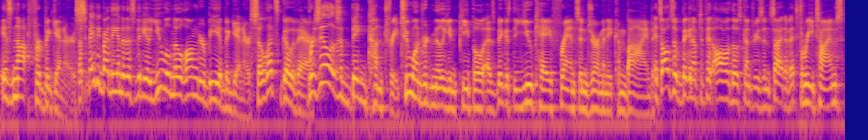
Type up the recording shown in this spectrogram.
is not for beginners. But maybe by the end of this video you will no longer be a beginner, so let's go there. Brazil is a big country, 200 million people, as big as the UK, France, and Germany combined. It's also big enough to fit all of those countries inside of it, three times,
